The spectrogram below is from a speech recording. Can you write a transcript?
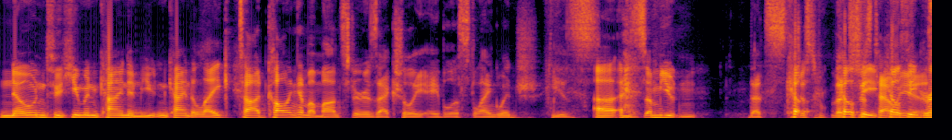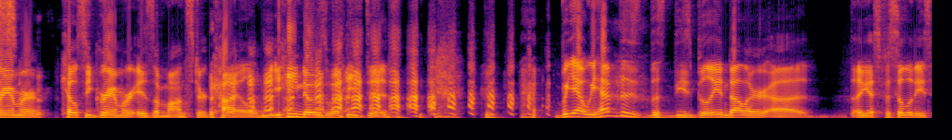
known to humankind and mutant kind alike. Todd, calling him a monster is actually ableist language. He's Uh, he's a mutant. That's Kel- just that's Kelsey, just how Kelsey. Grammer Kelsey Grammer is a monster, Kyle, and he knows what he did. but yeah, we have this, this, these billion dollar, uh, I guess, facilities.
